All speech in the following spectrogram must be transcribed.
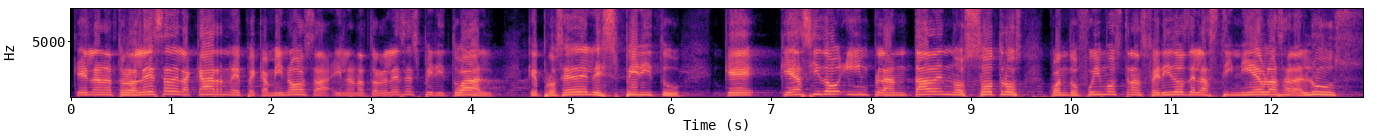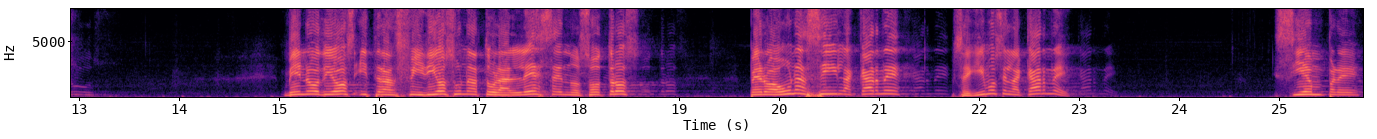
que la naturaleza de la carne pecaminosa y la naturaleza espiritual que procede del Espíritu, que, que ha sido implantada en nosotros cuando fuimos transferidos de las tinieblas a la luz, vino Dios y transfirió su naturaleza en nosotros, pero aún así la carne, seguimos en la carne. Siempre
